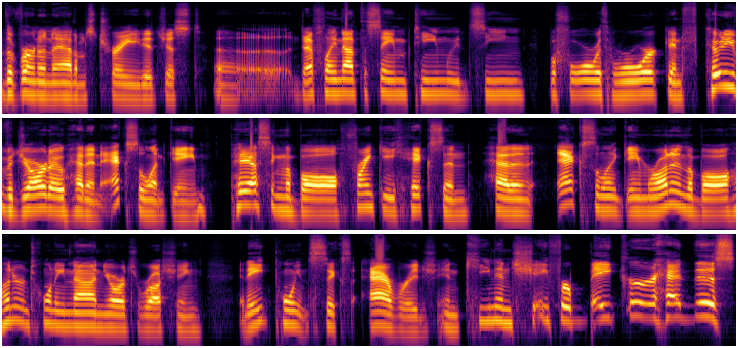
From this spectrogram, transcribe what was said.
the Vernon Adams trade. It's just uh, definitely not the same team we'd seen before with Rourke, and Cody Fajardo had an excellent game passing the ball. Frankie Hickson had an excellent game running the ball, 129 yards rushing, an 8.6 average. And Kian Schaffer Baker had this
